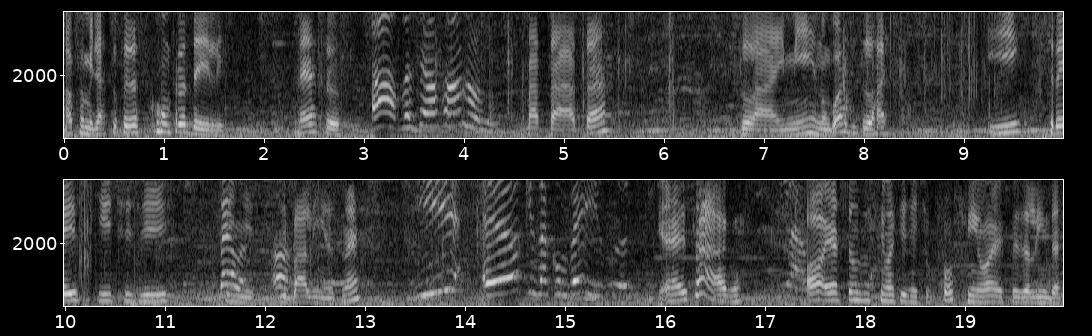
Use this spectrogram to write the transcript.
Ó, família, Arthur fez as compras dele. Né, Arthur? Ah, você vai falar o nome. Batata, slime, não gosto de slime. E três kits de Bela, finis, ó. de balinhas, né? E eu quiser comer isso aqui. É essa água. Ó, e achamos o cima aqui, gente. Fofinho, olha que coisa linda.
